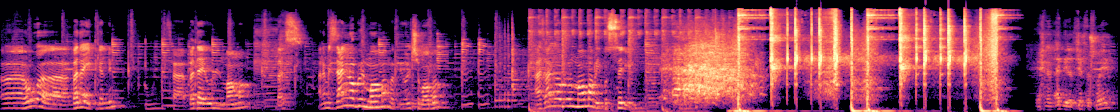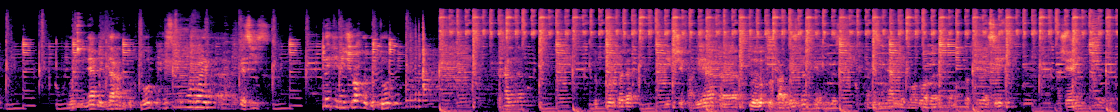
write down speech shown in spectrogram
آه، هو بدأ يتكلم فبدأ يقول ماما بس. أنا مش زعلان إن هو بيقول ماما ما بيقولش بابا. أنا زعلان إن هو بيقول ماما بيبص لي. إحنا نأجل الخفه شوية. ونعمل ده عند الدكتور بحيث إن الموضوع يبقى لذيذ. قلت ماشي رحنا للدكتور. دخلنا. الدكتور بدأ يكشف عليها. فقلت له يا دكتور بعد إذنك. يعني بس إحنا عايزين نعمل الموضوع ده بأفضل طريقه سيف عشان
